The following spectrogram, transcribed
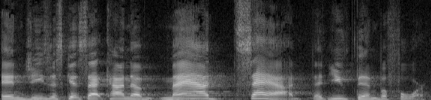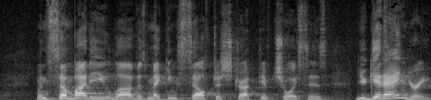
And Jesus gets that kind of mad, sad that you've been before. When somebody you love is making self destructive choices, you get angry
